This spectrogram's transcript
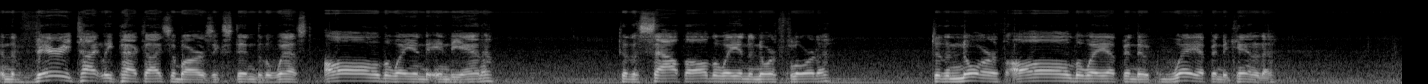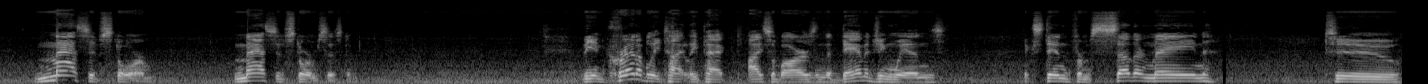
And the very tightly packed isobars extend to the west all the way into Indiana, to the south all the way into North Florida, to the north all the way up into way up into Canada. Massive storm. Massive storm system. The incredibly tightly packed isobars and the damaging winds extend from southern Maine to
